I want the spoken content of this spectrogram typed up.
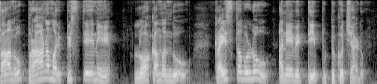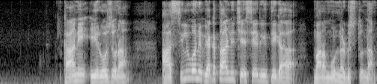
తాను ప్రాణమర్పిస్తేనే లోకమందు క్రైస్తవుడు అనే వ్యక్తి పుట్టుకొచ్చాడు. కానీ ఈ రోజున ఆ సిలువను వెగతాళి చేసే రీతిగా మనము నడుస్తున్నాం.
